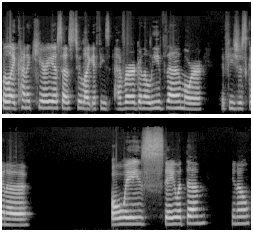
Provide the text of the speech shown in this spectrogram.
but like kind of curious as to like if he's ever gonna leave them or if he's just gonna always stay with them. You know.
